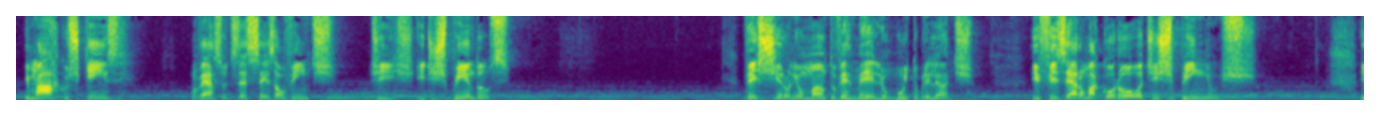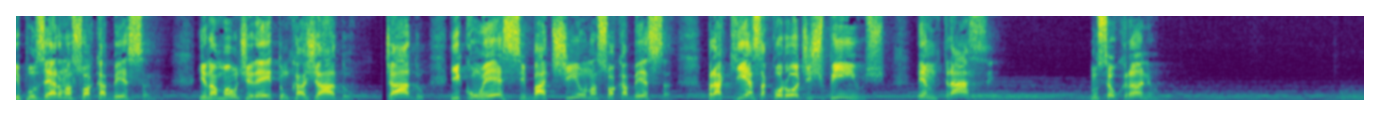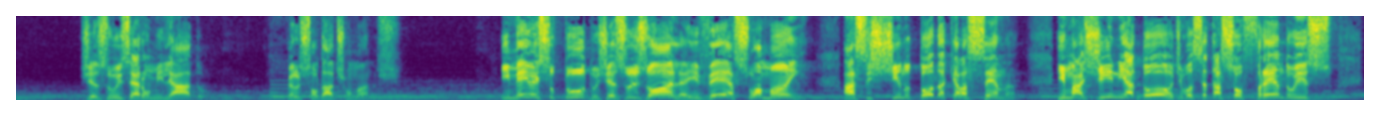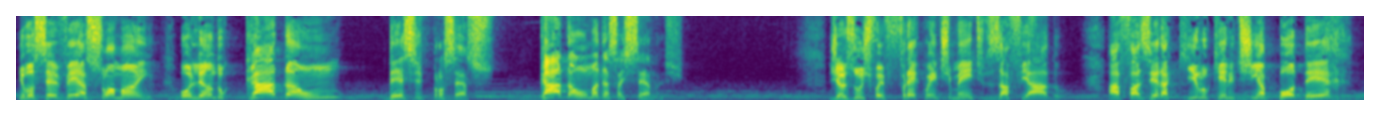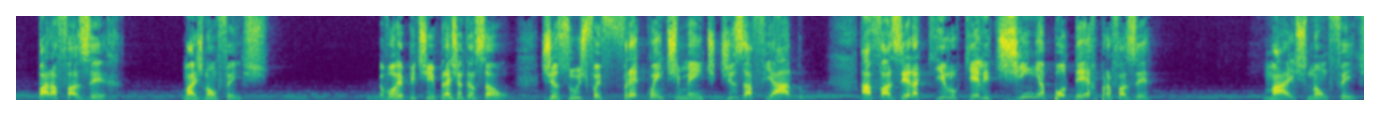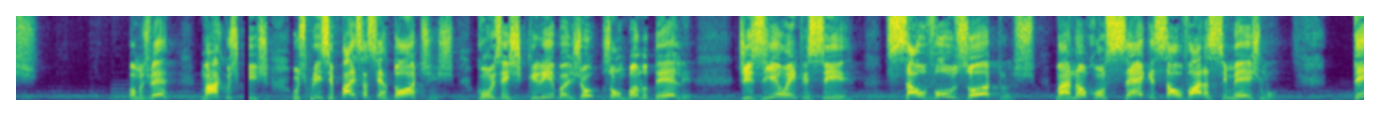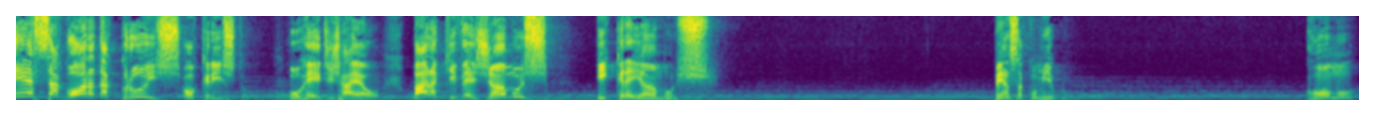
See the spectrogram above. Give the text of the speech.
E Marcos 15, no verso 16 ao 20, diz: E despindo-se, vestiram-lhe um manto vermelho muito brilhante, e fizeram uma coroa de espinhos, e puseram na sua cabeça, e na mão direita um cajado, e com esse batiam na sua cabeça, para que essa coroa de espinhos entrasse no seu crânio. Jesus era humilhado pelos soldados romanos. Em meio a isso tudo, Jesus olha e vê a sua mãe assistindo toda aquela cena. Imagine a dor de você estar sofrendo isso e você vê a sua mãe olhando cada um desse processo, cada uma dessas cenas. Jesus foi frequentemente desafiado a fazer aquilo que ele tinha poder para fazer, mas não fez. Eu vou repetir, preste atenção. Jesus foi frequentemente desafiado a fazer aquilo que ele tinha poder para fazer, mas não fez. Vamos ver? Marcos diz: os principais sacerdotes, com os escribas zombando dele, diziam entre si: salvou os outros, mas não consegue salvar a si mesmo. Desça agora da cruz, ó Cristo, o Rei de Israel, para que vejamos e creiamos. Pensa comigo. Como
